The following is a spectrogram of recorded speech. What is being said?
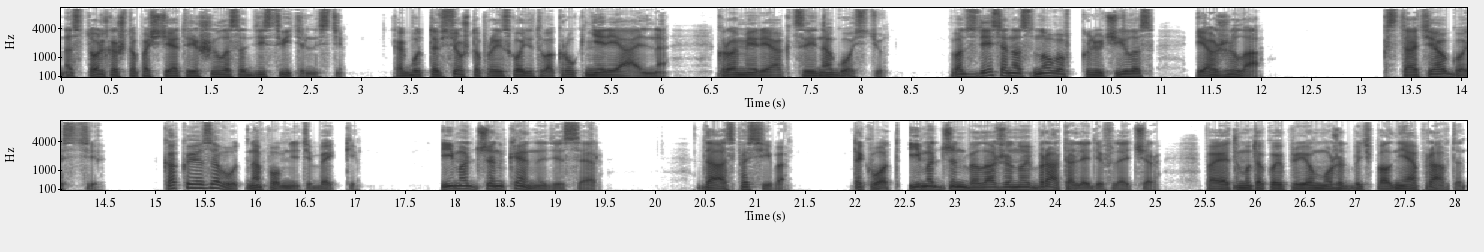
настолько, что почти отрешилась от действительности, как будто все, что происходит вокруг, нереально, кроме реакции на гостью. Вот здесь она снова включилась и ожила. Кстати, о гости. Как ее зовут, напомните, Бекки? Имаджин Кеннеди, сэр. Да, спасибо. Так вот, Имаджин была женой брата леди Флетчер, поэтому такой прием может быть вполне оправдан.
